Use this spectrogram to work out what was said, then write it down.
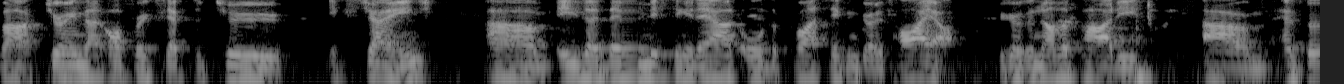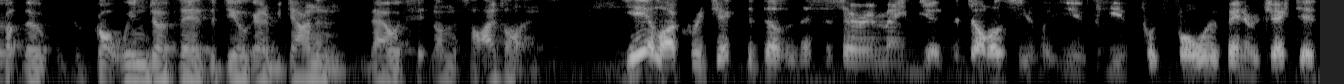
mark during that offer accepted to exchange, um, either they're missing it out or the price even goes higher because another party um, has got the got wind of there's a deal going to be done and they were sitting on the sidelines. Yeah, like rejected doesn't necessarily mean you, the dollars you've, you've you've put forward have been rejected.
